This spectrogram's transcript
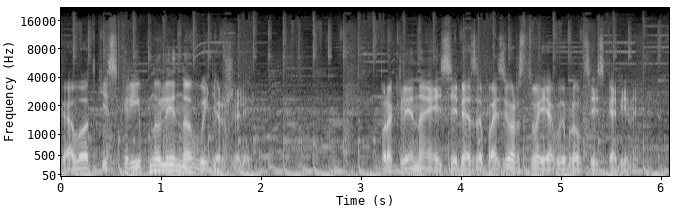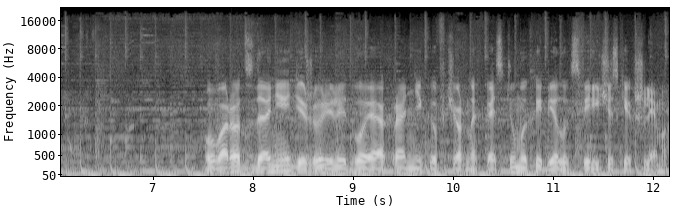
Колодки скрипнули, но выдержали. Проклиная себя за позерство, я выбрался из кабины. У ворот здания дежурили двое охранников в черных костюмах и белых сферических шлемах.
